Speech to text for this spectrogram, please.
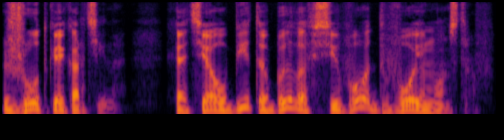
жуткая картина, хотя убито было всего двое монстров.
